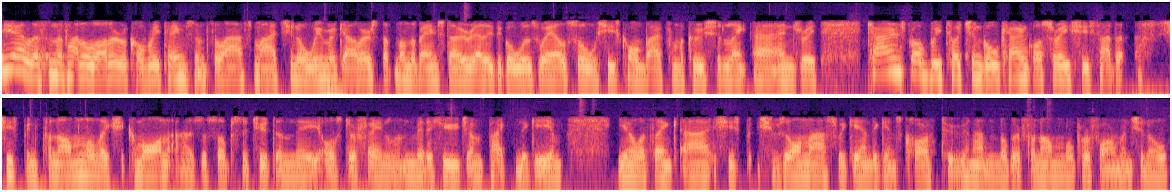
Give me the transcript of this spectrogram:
Yeah, listen, they've had a lot of recovery time since the last match. You know, Weimer Geller sitting on the bench now, ready to go as well. So she's coming back from a crucial uh, injury. Karen's probably touch and go. Karen Guthrie, she's had, a, she's been phenomenal. Like she come on as a substitute in the Ulster final and made a huge impact in the game. You know, I think uh, she's she was on last weekend against Cork too and had another phenomenal performance. You know,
